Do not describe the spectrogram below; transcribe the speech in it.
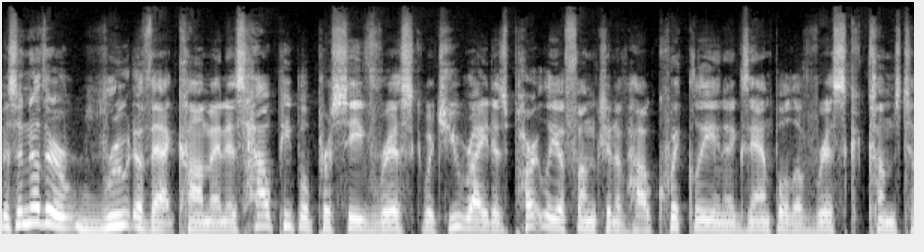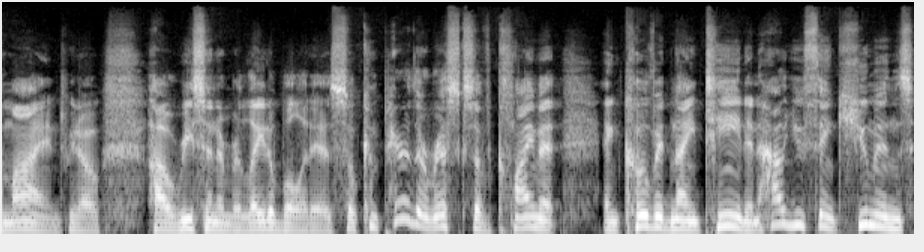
There's another root of that comment is how people perceive risk, which you write is partly a function of how quickly an example of risk comes to mind, you know, how recent and relatable it is. So compare the risks of climate and COVID 19 and how you think humans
